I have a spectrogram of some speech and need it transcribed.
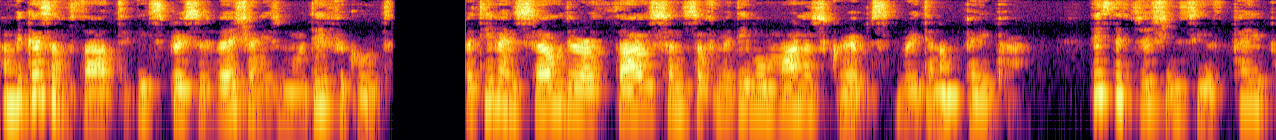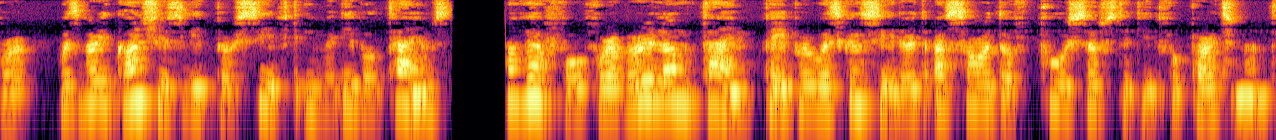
and because of that, its preservation is more difficult. But even so, there are thousands of medieval manuscripts written on paper. This deficiency of paper was very consciously perceived in medieval times, and therefore for a very long time paper was considered a sort of poor substitute for parchment.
